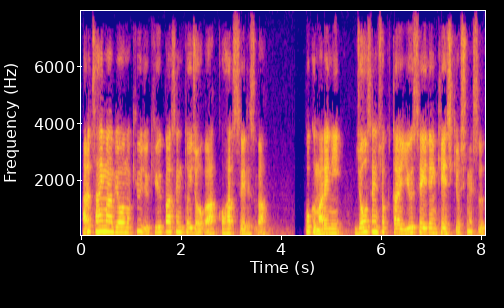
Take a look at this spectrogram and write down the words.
アルツハイマー病の99%以上が後発性ですが、ごく稀に上染色体優性遺伝形式を示す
